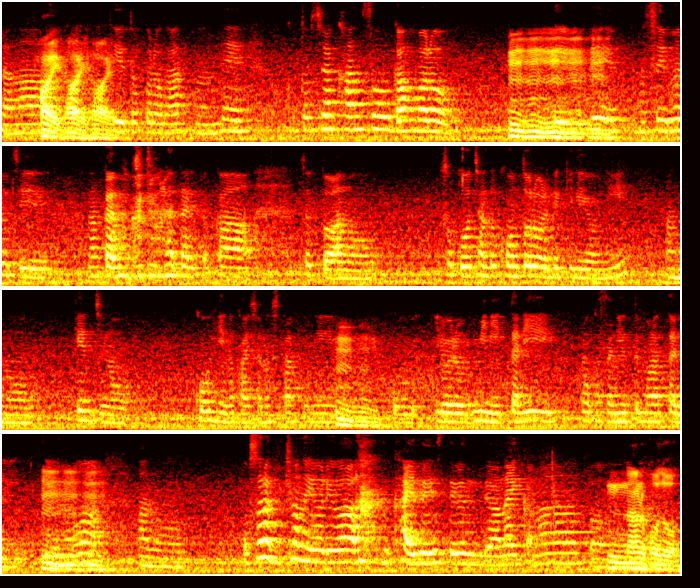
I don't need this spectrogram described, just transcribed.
だなはいはいはい。っていうところがあったので今年は乾燥頑張ろううんうんうんっていうので、うん。まあ水分値何回も買ってもらったりとかちょっとあのそこをちゃんとコントロールできるようにあの現地のコーヒーの会社のスタッフにこういろいろ見に行ったり農家さんに言ってもらったりっていうのは、うんうんうん。あのおそらく去年よりは 改善してるんではないかなとは思います、ね、なるほど。うん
